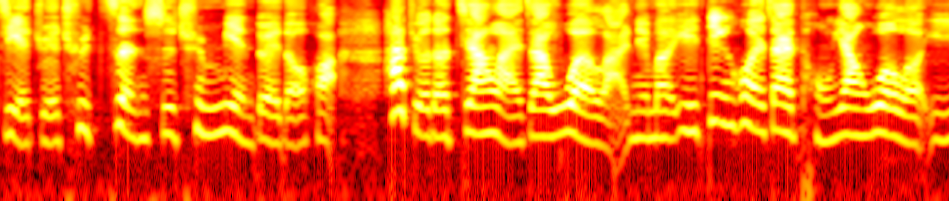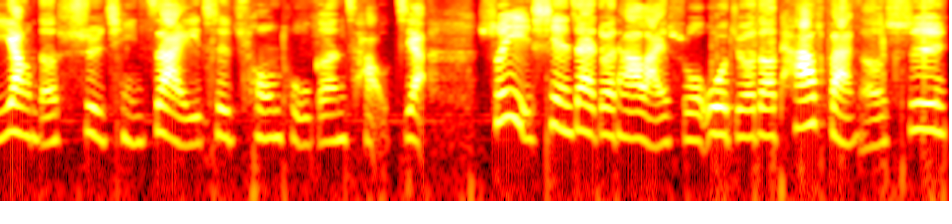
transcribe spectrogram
解决、去正视、去面对的话，他觉得将来在未来，你们一定会在同样为了一样的事情再一次冲突跟吵架。所以现在对他来说，我觉得他反而是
